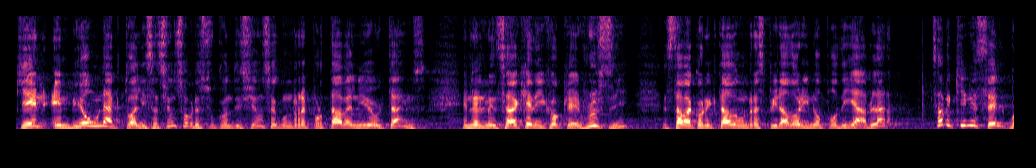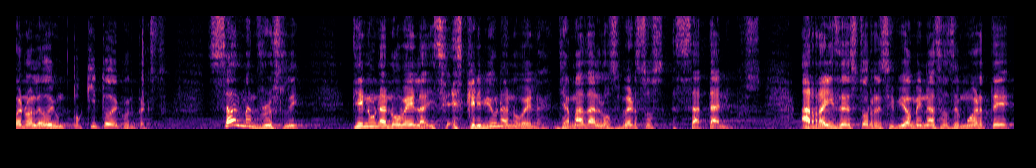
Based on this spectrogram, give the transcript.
quien envió una actualización sobre su condición, según reportaba el New York Times. En el mensaje dijo que Rushdie estaba conectado a un respirador y no podía hablar. ¿Sabe quién es él? Bueno, le doy un poquito de contexto. Salman Rushdie tiene una novela, escribió una novela llamada Los versos satánicos. A raíz de esto recibió amenazas de muerte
